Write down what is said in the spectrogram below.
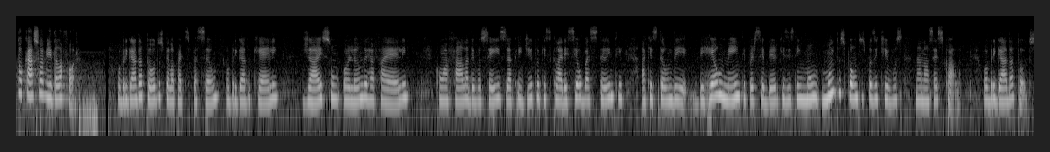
tocar a sua vida lá fora. Obrigada a todos pela participação. Obrigado, Kelly, Jason, Orlando e Rafael. Com a fala de vocês, acredito que esclareceu bastante a questão de, de realmente perceber que existem muitos pontos positivos na nossa escola. Obrigada a todos.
